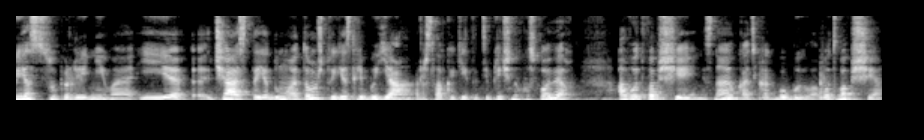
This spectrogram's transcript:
Но я супер ленивая. И э, часто я думаю о том, что если бы я росла в каких-то тепличных условиях, а вот вообще я не знаю, Катя, как бы было, вот вообще,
